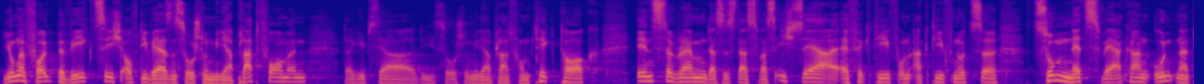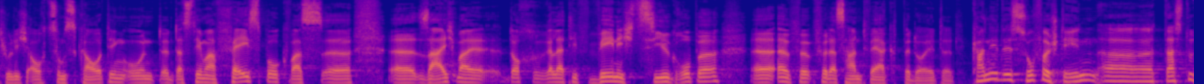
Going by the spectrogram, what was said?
junge Volk bewegt sich auf diversen Social Media Plattformen. Da gibt's ja die Social-Media-Plattform TikTok, Instagram, das ist das, was ich sehr effektiv und aktiv nutze, zum Netzwerkern und natürlich auch zum Scouting. Und äh, das Thema Facebook, was, äh, äh, sage ich mal, doch relativ wenig Zielgruppe äh, für, für das Handwerk bedeutet. Kann ich das so verstehen, äh, dass du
